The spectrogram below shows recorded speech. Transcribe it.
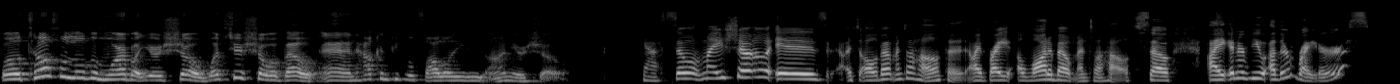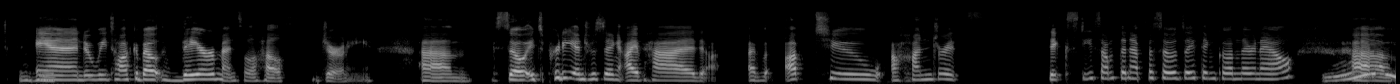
Well, tell us a little bit more about your show. What's your show about and how can people follow you on your show? Yeah, so my show is it's all about mental health. I I write a lot about mental health. So I interview other writers Mhm. and we talk about their mental health journey. Um, so it's pretty interesting. I've had I've up to a hundred sixty something episodes, I think, on there now. um,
